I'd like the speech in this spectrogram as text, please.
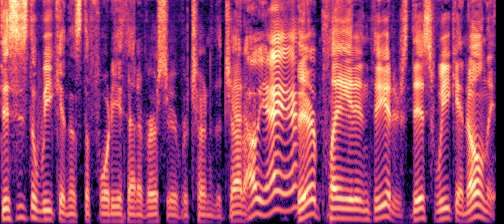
this is the weekend that's the 40th anniversary of Return of the Jedi. Oh, yeah, yeah. They're playing it in theaters this weekend only.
